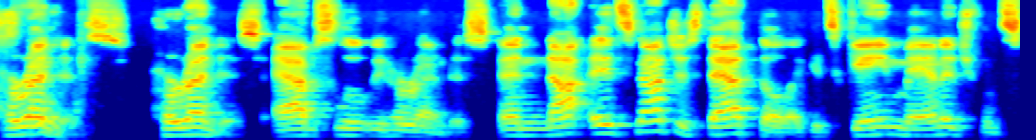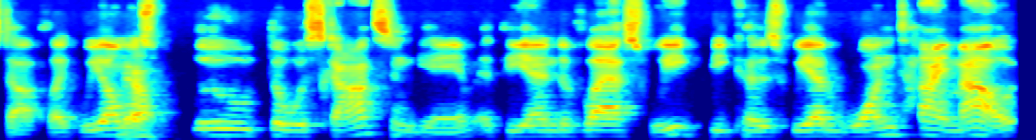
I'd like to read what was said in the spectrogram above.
horrendous horrendous absolutely horrendous. And not it's not just that though. Like it's game management stuff. Like we almost yeah. blew the wisconsin game at the end of last week because we had one timeout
